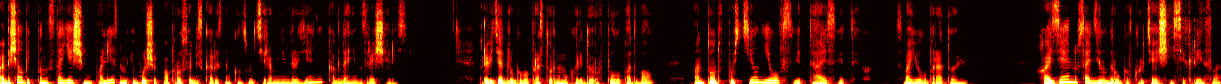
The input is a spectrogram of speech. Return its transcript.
Пообещал быть по-настоящему полезным и больше к вопросу о бескорыстном консультировании друзья никогда не возвращались. Проведя друга по просторному коридору в полуподвал, Антон впустил его в святая святых, свою лабораторию. Хозяин усадил друга в крутящееся кресло.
